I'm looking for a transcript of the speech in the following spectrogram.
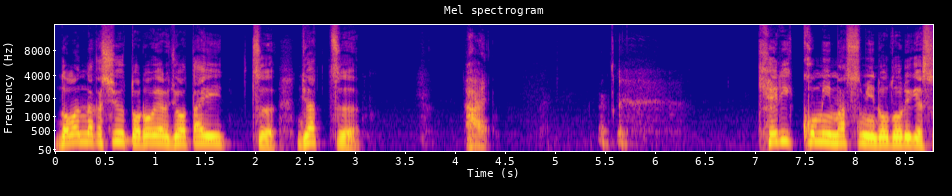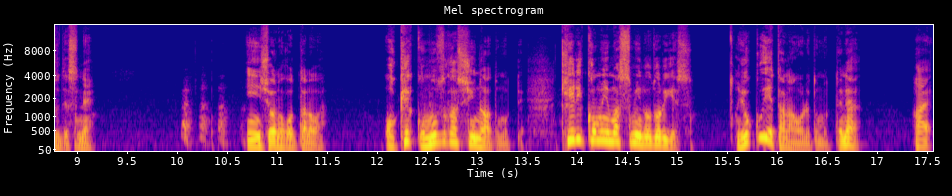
ど真ん中シュートローヤル状態つデュアッツ。はい。蹴り込みマスミロドリゲスですね。印象残ったのは。あ結構難しいなと思って。蹴り込みマスミロドリゲス。よく言えたな俺と思ってね。はい。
